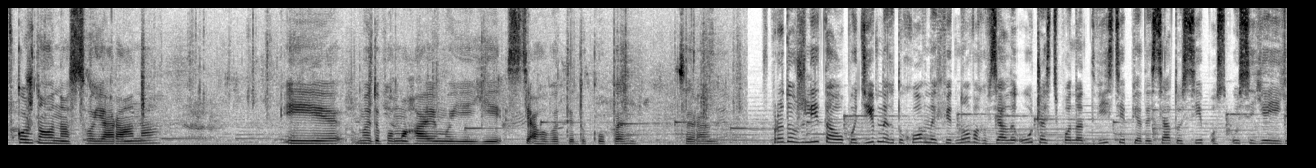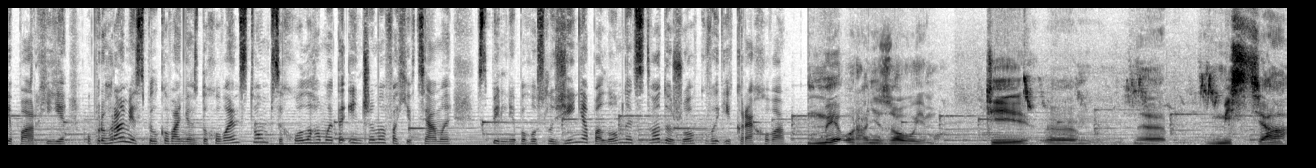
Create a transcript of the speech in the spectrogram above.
В кожного у нас своя рана, і ми допомагаємо її стягувати докупи ці рани. Впродовж літа у подібних духовних відновах взяли участь понад 250 осіб з усієї єпархії. У програмі спілкування з духовенством, психологами та іншими фахівцями, спільні богослужіння, паломництва до Жовкви і Крехова. Ми організовуємо ті е, е, місця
